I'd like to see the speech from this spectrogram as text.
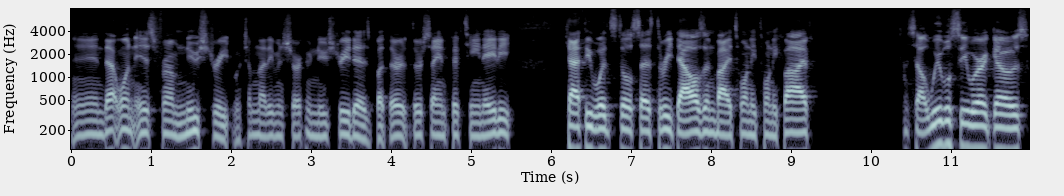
and that one is from New Street, which I'm not even sure who New Street is, but they're they're saying 1580. Cathie Wood still says 3000 by 2025. So we will see where it goes.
